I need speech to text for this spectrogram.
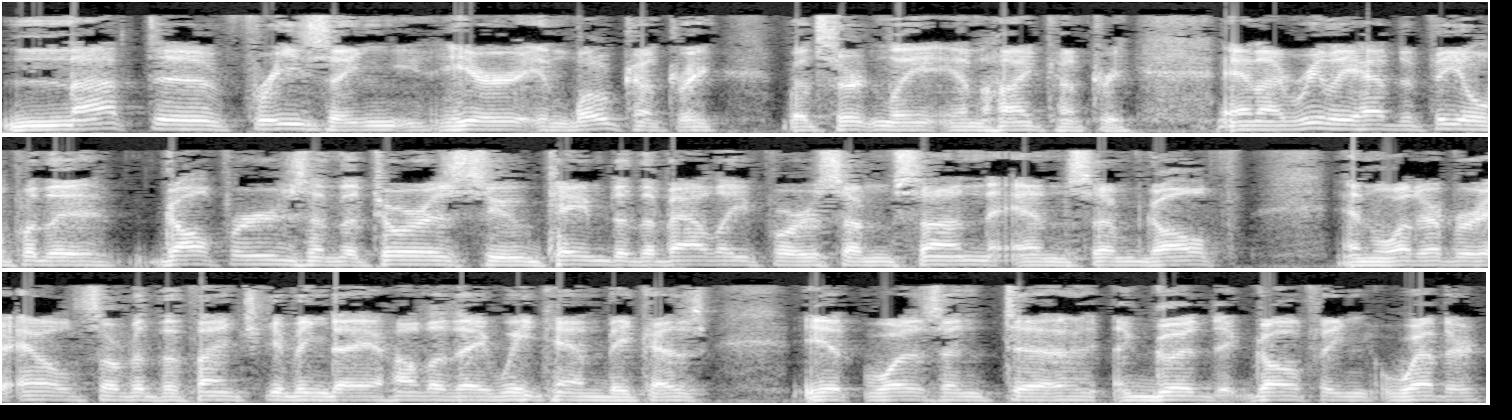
Not uh, freezing here in low country, but certainly in high country. And I really had to feel for the golfers and the tourists who came to the valley for some sun and and some golf and whatever else over the Thanksgiving Day holiday weekend because it wasn't uh, good golfing weather.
